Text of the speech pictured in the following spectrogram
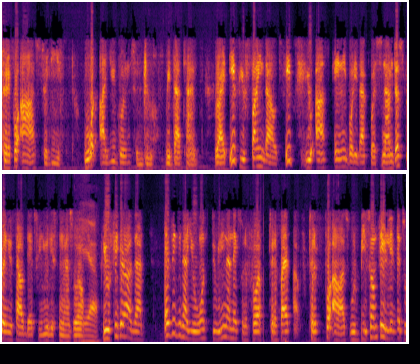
24 hours to live. What are you going to do with that time right if you find out if you ask anybody that question i'm just throwing this out there to you listening as well Yeah. you figure out that everything that you want to do within the next 24, 25, uh, 24 hours would be something related to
